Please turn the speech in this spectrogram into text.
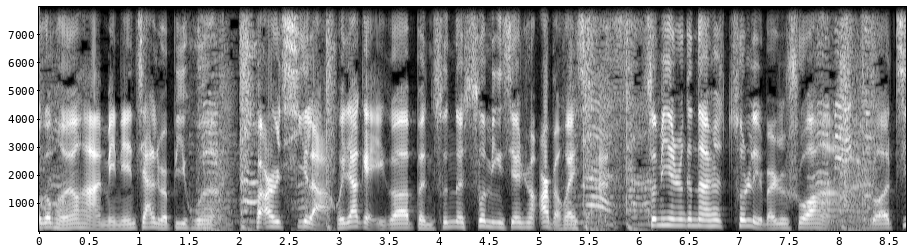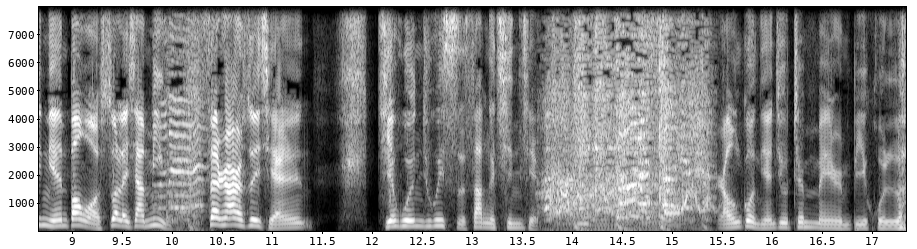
有个朋友哈，每年家里边逼婚啊，快二十七了，回家给一个本村的算命先生二百块钱。算命先生跟他村里边就说啊，说今年帮我算了一下命，三十二岁前结婚就会死三个亲戚，然后过年就真没人逼婚了。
